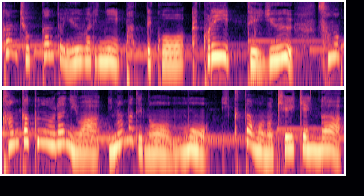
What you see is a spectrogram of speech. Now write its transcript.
感直感という割にパッてこうこれいいっていうその感覚の裏には今までのもう幾多もの経験が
